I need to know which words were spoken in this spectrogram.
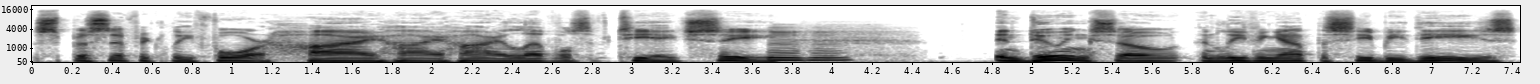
specifically for high, high, high levels of THC, Mm-hmm. In doing so and leaving out the CBDs,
